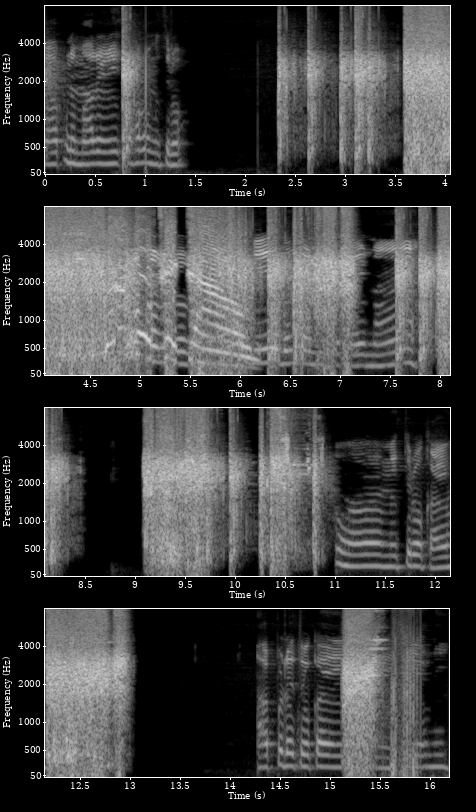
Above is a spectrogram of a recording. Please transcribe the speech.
આપને મારે નહીં તો હાલો મિત્રો Triple takedown. એ બંદા નહીં ભાઈ ના ઓ, મિત્રો કાંઈ આપણે તો કાંઈ છે નહીં.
